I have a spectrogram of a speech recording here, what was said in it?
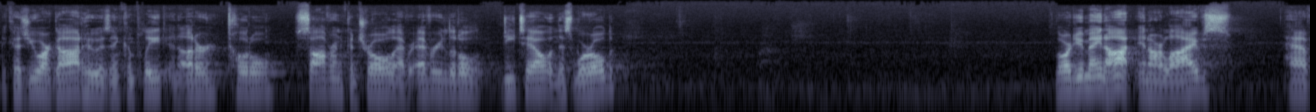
because you are God who is in complete and utter, total, sovereign control of every little detail in this world. Lord, you may not in our lives have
